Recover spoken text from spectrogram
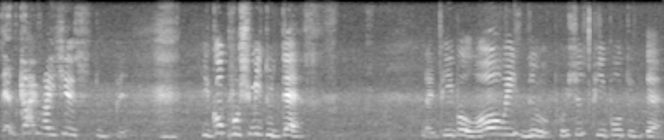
This guy right here is stupid. he go push me to death. Like people always do. Pushes people to death.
